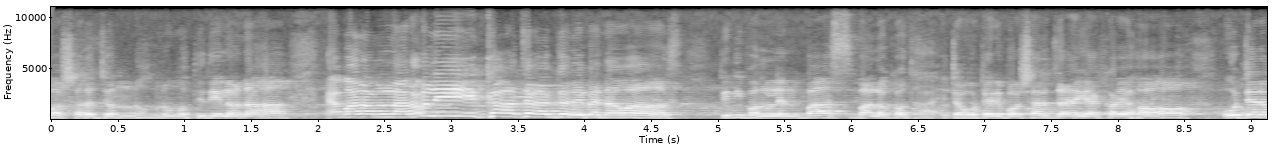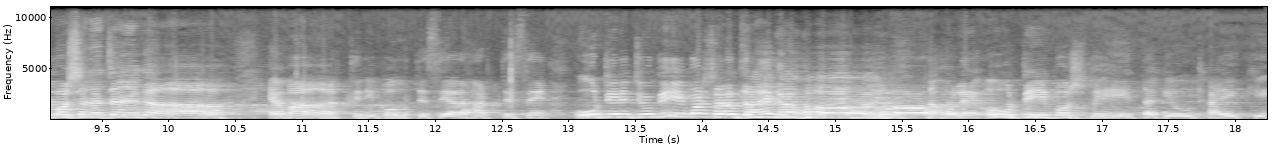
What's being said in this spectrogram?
বসার জন্য অনুমতি দিল না। এবার আল্লাহর অলি খাজা নওয়াজ, তিনি বললেন, বাস, ভালো কথা, এটা ওটের বসার জায়গা কয় হ ওটের বসার জায়গা। এবার তিনি বলতেছে আর হাঁটতেছে ওটের যদি বসার জায়গা হয়, তাহলে ওটে বসবে, তাকে উঠায় কে?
